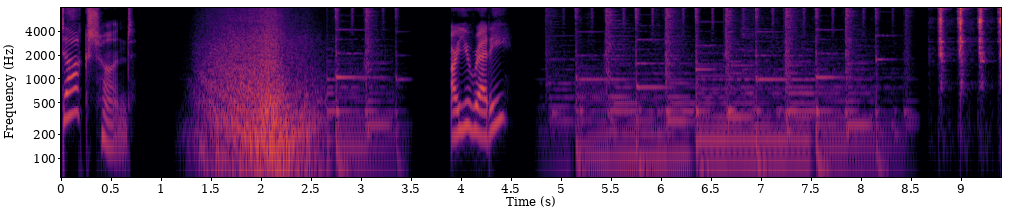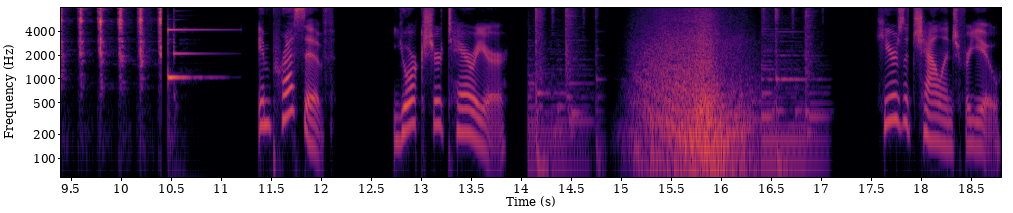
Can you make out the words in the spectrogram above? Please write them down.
Dachshund. Are you ready? Impressive! Yorkshire Terrier. Here's a challenge for you.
